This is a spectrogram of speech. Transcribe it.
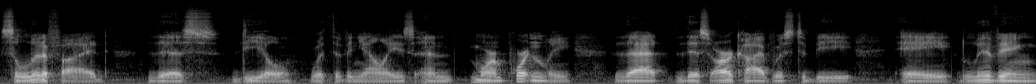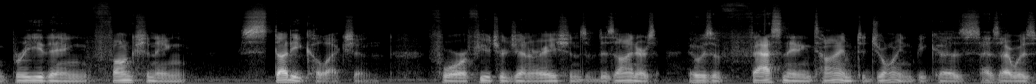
solidified this deal with the Vignellis, and more importantly, that this archive was to be a living, breathing, functioning study collection for future generations of designers. It was a fascinating time to join because as I was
